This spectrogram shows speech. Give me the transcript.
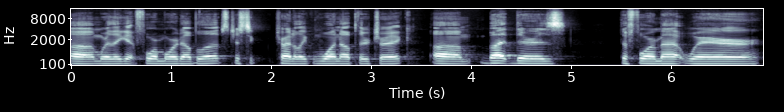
um, where they get four more double ups just to try to like one up their trick. Um, but there is the format where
